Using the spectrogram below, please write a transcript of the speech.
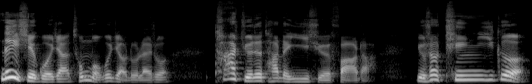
那些国家从某个角度来说，他觉得他的医学发达。有时候听一个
